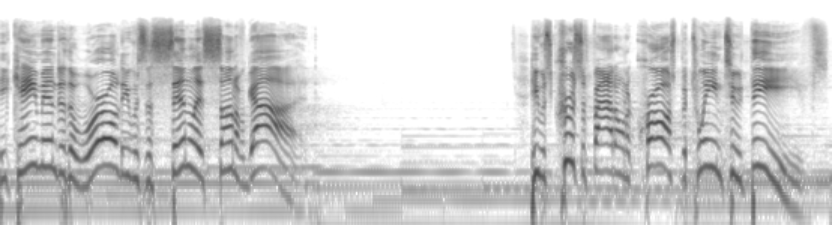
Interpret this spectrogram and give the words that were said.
He came into the world, He was the sinless Son of God. He was crucified on a cross between two thieves.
